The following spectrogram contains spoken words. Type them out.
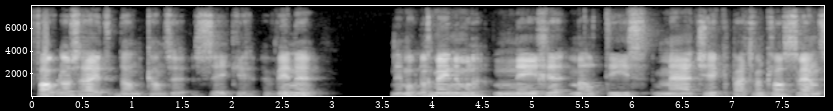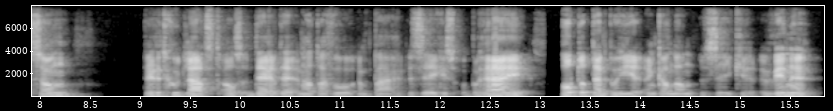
foutloos rijdt, dan kan ze zeker winnen. Neem ook nog mee nummer 9, Maltese Magic, paardje van Klaas Svensson. Deed het goed laatst als derde en had daarvoor een paar zegens op rij. Hoopt op tempo hier en kan dan zeker winnen.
